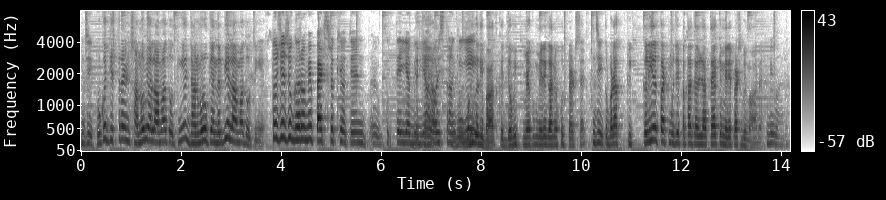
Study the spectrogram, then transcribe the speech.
जी। क्योंकि जिस तरह इंसानों में अलामत होती हैं जानवरों के अंदर भी अलामत होती हैं। तो ये जो घरों में पेट्स रखे होते हैं कुत्ते या बिल्लियाँ और इस तरह की ये वाली बात कि जो भी मैं मेरे घर में खुद पेट्स हैं जी। तो बड़ा क्लियर कट मुझे पता चल जाता है कि मेरे पेट्स बीमार हैं। बीमार है।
